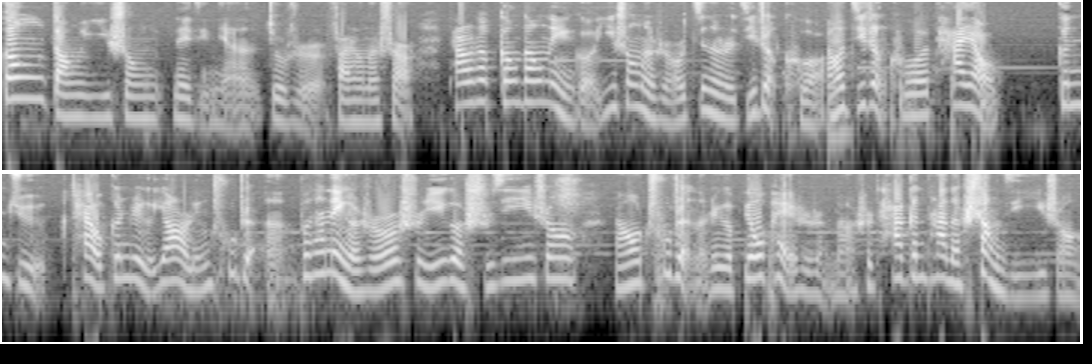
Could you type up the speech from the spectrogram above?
刚当医生那几年就是发生的事儿。他说他刚当那个医生的时候进的是急诊科，然后急诊科他要。根据他要跟这个幺二零出诊，说他那个时候是一个实习医生，然后出诊的这个标配是什么呀？是他跟他的上级医生，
